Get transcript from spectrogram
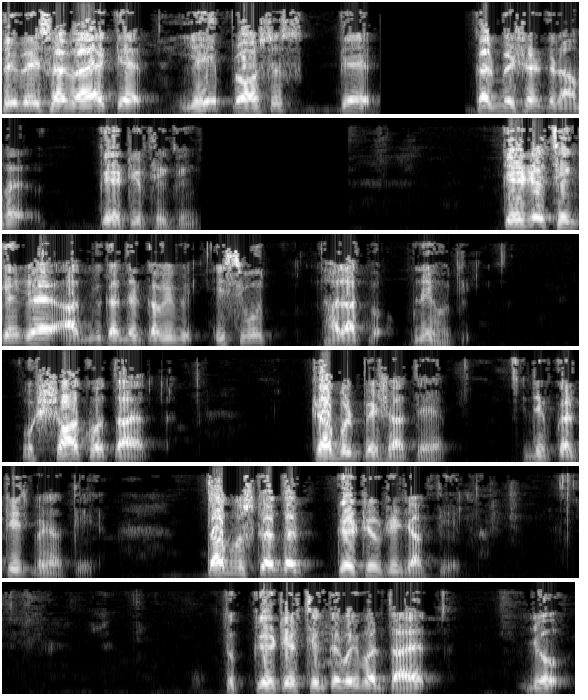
پھر میری سمجھ آیا کہ یہی پروسیس کے کلمیشن کا نام ہے کریٹو تھنکنگ کریٹو تھنکنگ جو ہے آدمی کے اندر کبھی بھی اسموتھ حالات میں نہیں ہوتی. وہ شاک ہوتا ہے ٹربل پیش آتے ہیں ڈفیکلٹیز پیش آتی ہے تب اس کے اندر کریٹیوٹی جاگتی ہے۔ تو کریٹو تھنکر وہی بنتا ہے جو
